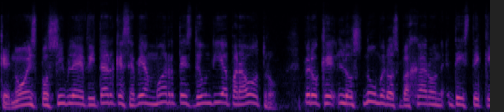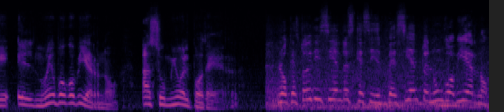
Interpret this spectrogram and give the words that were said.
que no es posible evitar que se vean muertes de un día para otro pero que los números bajaron desde que el nuevo gobierno asumió el poder. Lo que estoy diciendo es que si me siento en un gobierno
